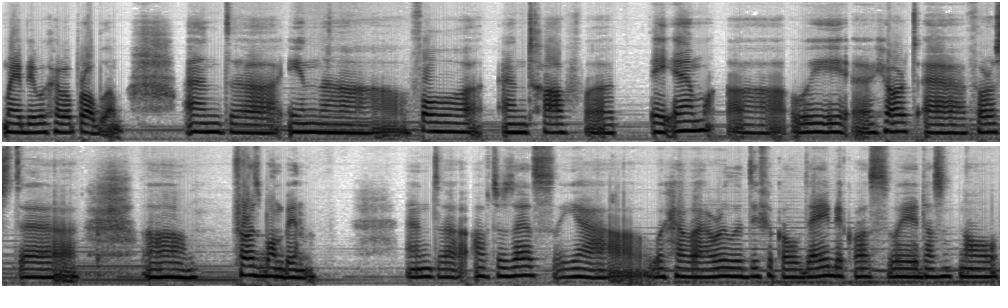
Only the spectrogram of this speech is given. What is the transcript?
maybe we have a problem. And uh, in uh, four and half uh, a.m., uh, we uh, heard first uh, um, first bombing. And after this, yeah, we have a really difficult day because we doesn't know.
